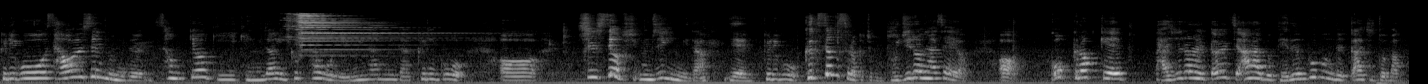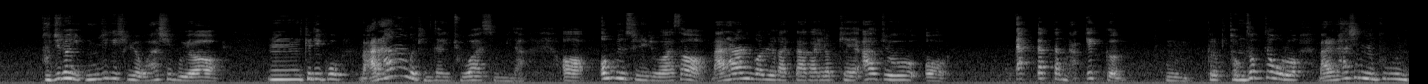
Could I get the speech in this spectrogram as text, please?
그리고 4월생 분들 성격이 굉장히 급하고 예민합니다. 그리고 어, 실세 없이 움직입니다. 예. 그리고 극성스럽게 좀 부지런하세요. 어, 꼭 그렇게 바지런을 떨지 않아도 되는 부분들까지도 막 부지런히 움직이시려고 하시고요. 음, 그리고 말하는 걸 굉장히 좋아하십니다. 어, 엄면술이 좋아서 말하는 거를 갖다가 이렇게 아주 어, 딱딱딱 맞게끔 음, 그렇게 정석적으로 말을 하시는 부분이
